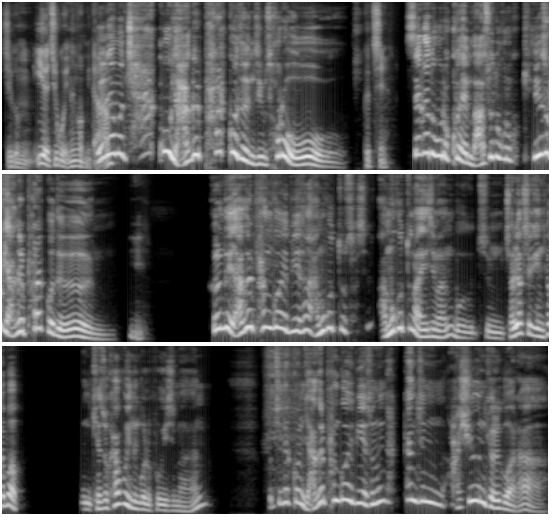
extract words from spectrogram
지금 이어지고 있는 겁니다. 왜냐면 자꾸 약을 팔았거든, 지금 서로. 그치. 세가도 그렇고, 마소도 그렇고, 계속 약을 팔았거든. 음. 그런데 약을 판 거에 비해서 아무것도 사실, 아무것도는 아니지만, 뭐, 좀 전략적인 협업은 계속 하고 있는 걸로 보이지만, 어찌됐건 약을 판 거에 비해서는 약간 좀 아쉬운 결과라.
